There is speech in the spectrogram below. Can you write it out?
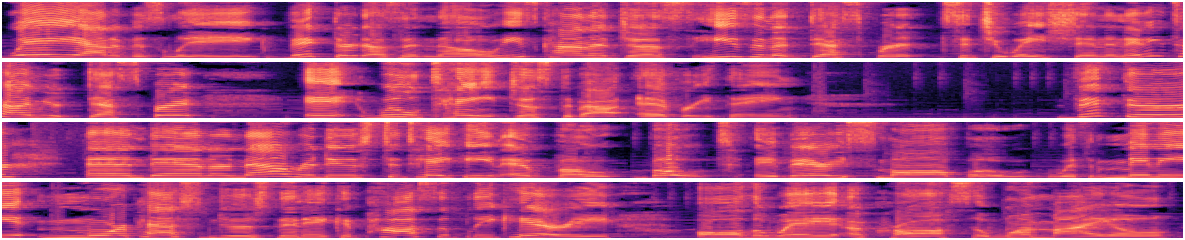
Way out of his league. Victor doesn't know. He's kind of just, he's in a desperate situation. And anytime you're desperate, it will taint just about everything. Victor and Dan are now reduced to taking a boat, boat, a very small boat with many more passengers than it could possibly carry, all the way across one mile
